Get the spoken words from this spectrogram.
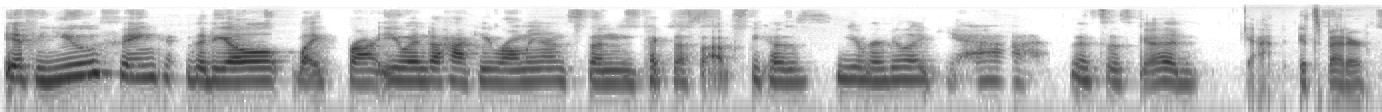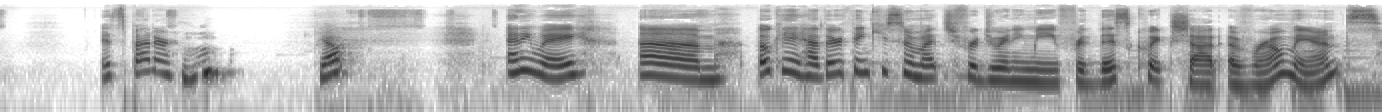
if you think the deal like brought you into hockey romance, then pick this up because you're gonna be like, yeah, this is good. Yeah, it's better. It's better. Mm-hmm. Yep. Anyway, um, okay, Heather, thank you so much for joining me for this quick shot of romance.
